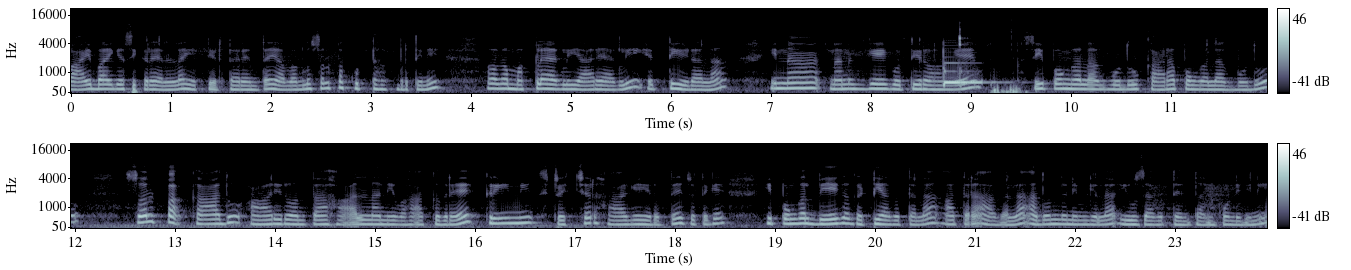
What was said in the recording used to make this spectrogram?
ಬಾಯಿ ಬಾಯಿಗೆ ಸಿಕ್ಕರೆ ಎಲ್ಲ ಎತ್ತಿಡ್ತಾರೆ ಅಂತ ಯಾವಾಗಲೂ ಸ್ವಲ್ಪ ಕುಟ್ಟು ಹಾಕ್ಬಿಡ್ತೀನಿ. ಆವಾಗ ಮಕ್ಕಳೇ ಆಗಲಿ, ಯಾರೇ ಆಗಲಿ ಎತ್ತಿ ಇಡಲ್ಲ. ಇನ್ನು ನನಗೆ ಗೊತ್ತಿರೋ ಹಾಗೆ, ಸಿಹಿ ಪೊಂಗಲ್ ಆಗ್ಬೋದು, ಖಾರ ಪೊಂಗಲ್ ಆಗ್ಬೋದು ಸ್ವಲ್ಪ ಕಾದು ಆರಿರುವಂಥ ಹಾಲನ್ನ ನೀವು ಹಾಕಿದ್ರೆ ಕ್ರೀಮಿ ಸ್ಟ್ರೆಚ್ಚರ್ ಹಾಗೆ ಇರುತ್ತೆ. ಜೊತೆಗೆ ಈ ಪೊಂಗಲ್ ಬೇಗ ಗಟ್ಟಿ ಆಗುತ್ತಲ್ಲ, ಆ ಥರ ಆಗಲ್ಲ. ಅದೊಂದು ನಿಮಗೆಲ್ಲ ಯೂಸ್ ಆಗುತ್ತೆ ಅಂತ ಅಂದ್ಕೊಂಡಿದ್ದೀನಿ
